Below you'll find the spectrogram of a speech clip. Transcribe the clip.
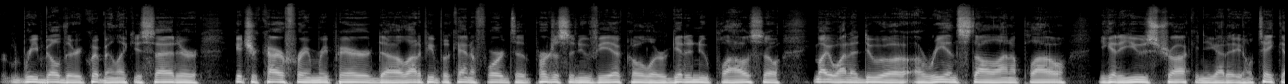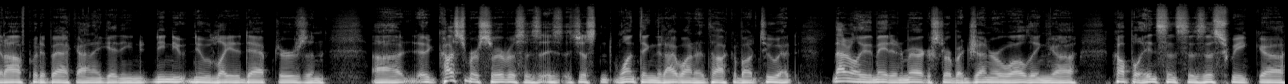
rebuild their equipment, like you said, or get your car frame repaired. Uh, a lot of people can't afford to purchase a new vehicle or get a new plow, so you might want to do a, a reinstall on a plow. You get a used truck, and you got to you know take it off, put it back on, and get new, new, light adapters. And uh, customer service is, is just one thing that I wanted to talk about too. At not only the Made in America store, but General Welding. A uh, couple of instances this week. Uh,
